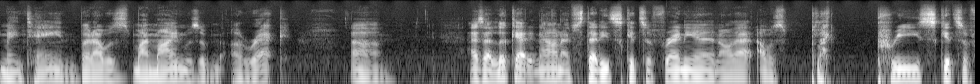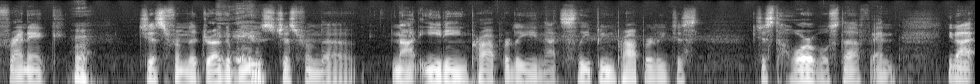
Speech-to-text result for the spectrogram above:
maintain. But I was my mind was a, a wreck. Um, as I look at it now, and I've studied schizophrenia and all that, I was like pre-schizophrenic, Huh. just from the drug abuse, just from the not eating properly, not sleeping properly, just just horrible stuff. And you know, I,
